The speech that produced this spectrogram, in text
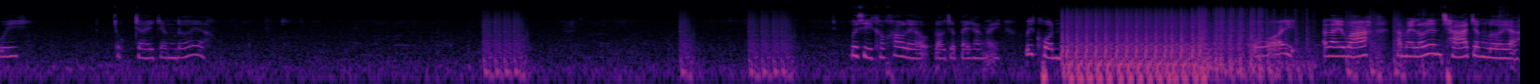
อุ้ยตกใจจังเลยอะ เบอร์สีเขาเข้าแล้ว เราจะไปทางไหนวิคน โอ้ย อะไรวะ ทำไมเราเล่นช้าจังเลยอะ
